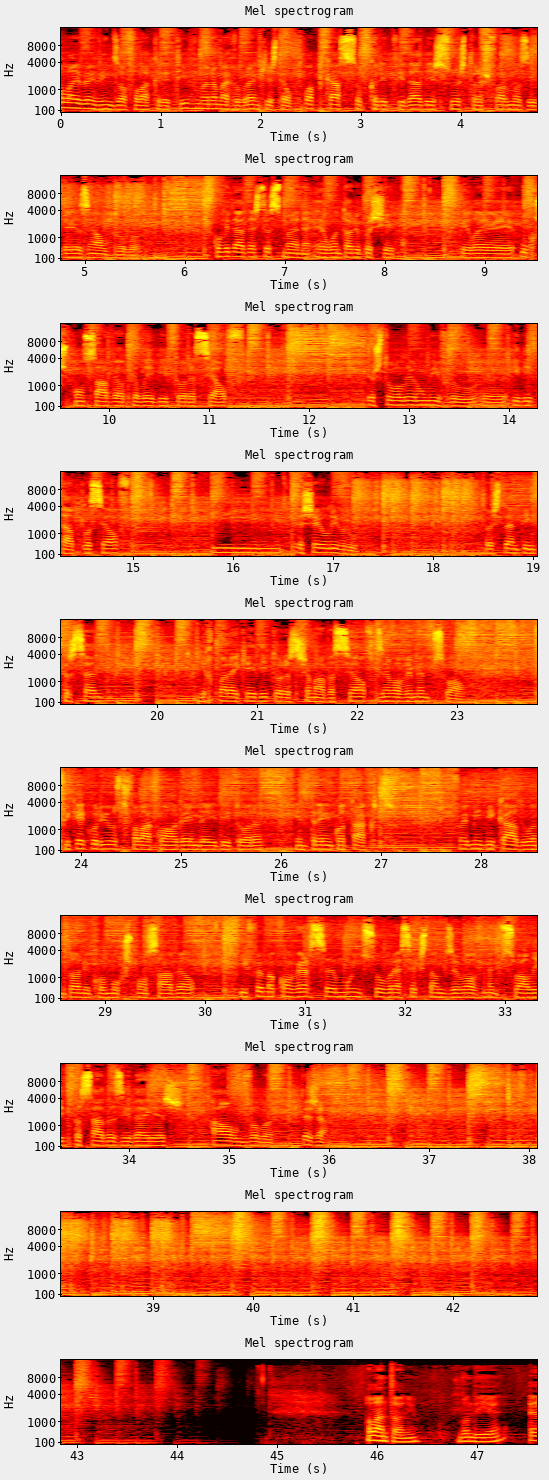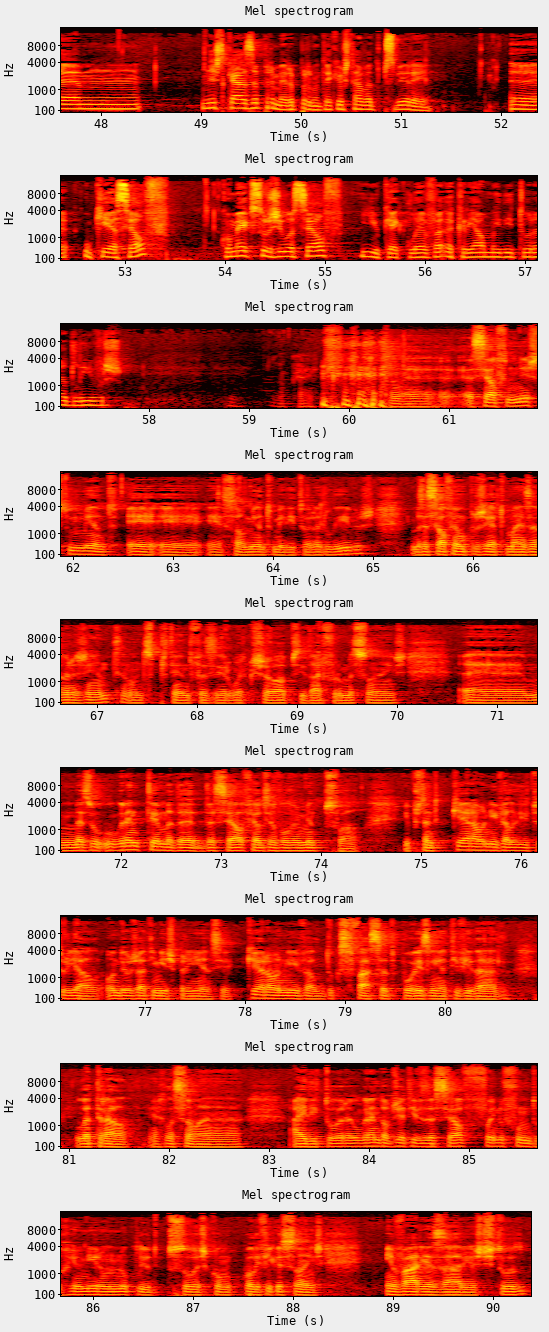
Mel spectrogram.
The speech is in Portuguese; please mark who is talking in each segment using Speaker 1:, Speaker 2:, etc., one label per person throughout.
Speaker 1: Olá e bem-vindos ao Falar Criativo. Meu nome é Rui Branco e este é o podcast sobre criatividade e as pessoas transformam as ideias em algo de valor. O convidado desta semana é o António Pacheco. Ele é o responsável pela editora Self. Eu estou a ler um livro uh, editado pela Self e hum, achei o livro bastante interessante e reparei que a editora se chamava Self Desenvolvimento Pessoal. Fiquei curioso de falar com alguém da editora, entrei em contacto foi-me indicado o António como responsável e foi uma conversa muito sobre essa questão do desenvolvimento pessoal e de passar das ideias a algo de valor. Até já. Olá António, bom dia. Um, neste caso, a primeira pergunta que eu gostava de perceber é uh, o que é Self? Como é que surgiu a Self e o que é que leva a criar uma editora de livros?
Speaker 2: Ok. Então, a, a Self, neste momento, é, é, é, somente uma editora de livros, mas a Self é um projeto mais abrangente, onde se pretende fazer workshops e dar formações. Uh, mas o, o, grande tema da, da Self é o desenvolvimento pessoal. E, portanto, quer ao nível editorial, onde eu já tinha experiência, quer ao nível do que se faça depois em atividade lateral em relação a à editora, o grande objetivo da Self foi, no fundo, reunir um núcleo de pessoas com qualificações em várias áreas de estudo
